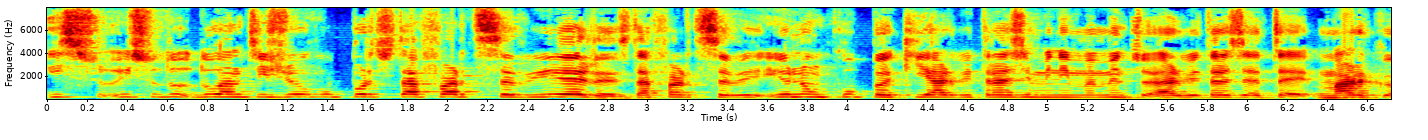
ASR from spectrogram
isso, isso do, do antijogo o Porto está farto de saber, está farto de saber. Eu não culpo aqui a arbitragem minimamente, a arbitragem até marca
